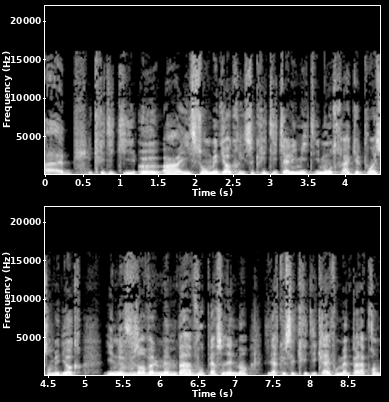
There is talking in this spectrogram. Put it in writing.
euh, ils critiquent qui eux, hein, ils sont médiocres, ils se critiquent à la limite, ils montrent à quel point ils sont médiocres, ils ne vous en veulent même pas vous personnellement. C'est-à-dire que cette critique-là, il faut même pas la prendre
